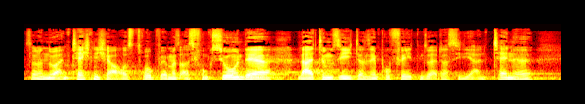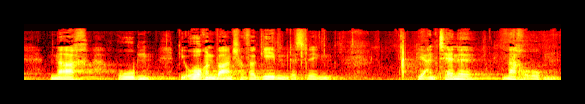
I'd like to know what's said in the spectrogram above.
sondern nur ein technischer Ausdruck, wenn man es als Funktion der Leitung sieht, dann sind Propheten so etwas wie die Antenne nach oben. Die Ohren waren schon vergeben, deswegen die Antenne nach oben.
